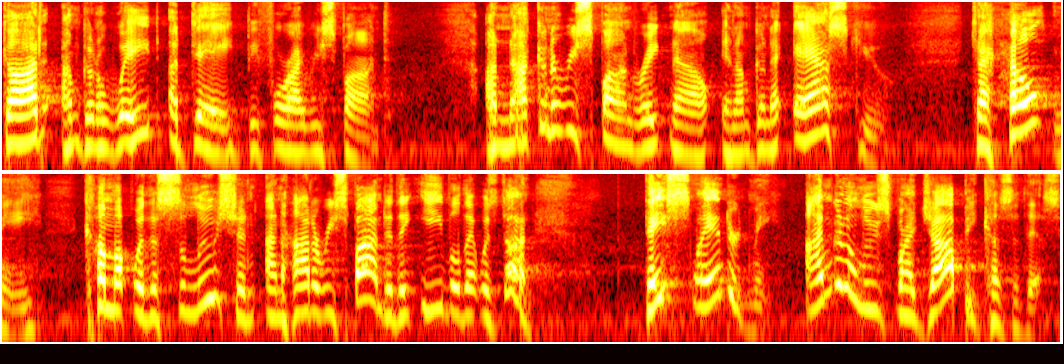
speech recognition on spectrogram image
God, I'm going to wait a day before I respond. I'm not going to respond right now, and I'm going to ask you to help me come up with a solution on how to respond to the evil that was done. They slandered me. I'm going to lose my job because of this.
